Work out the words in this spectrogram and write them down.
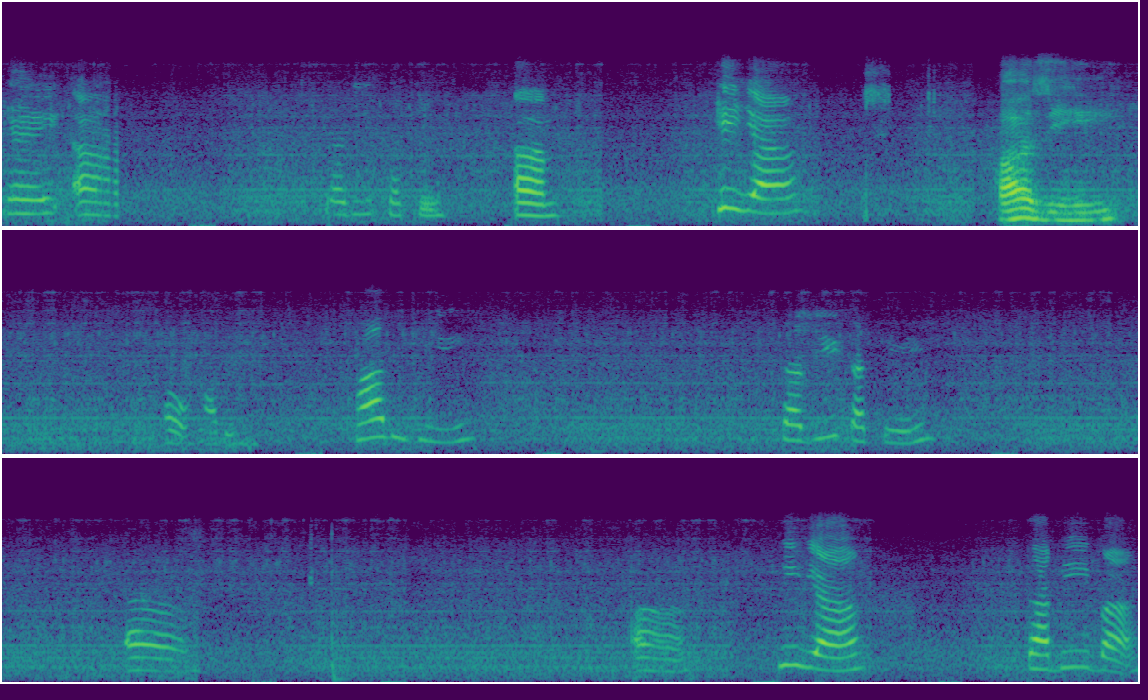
okay um صديقتي um هي هذه oh هذه هذه صديقتي uh, uh, هي طبيبة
